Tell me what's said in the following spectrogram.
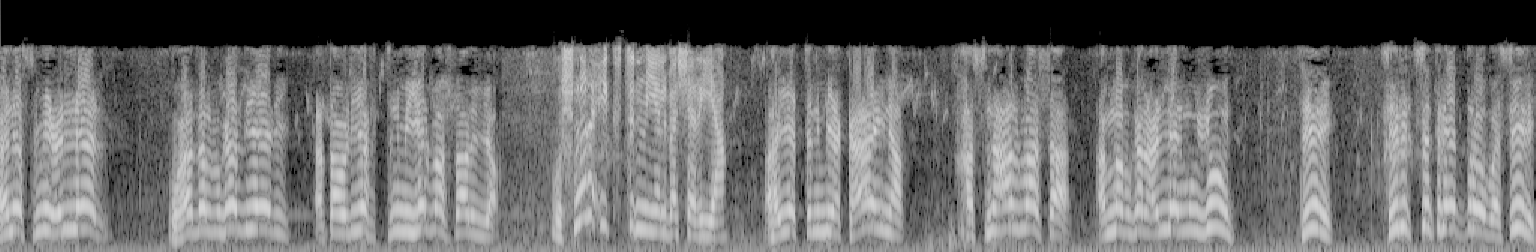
أنا اسمي علال وهذا البقر ديالي. عطاو لي في التنمية البشرية. وشنو رأيك في التنمية البشرية؟ هي التنمية كاينة خاصنا على البشر. أما بقر علال موجود. سيري سيري تستري هاد الضروبة سيري.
